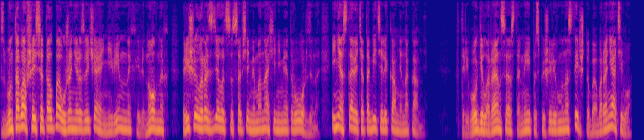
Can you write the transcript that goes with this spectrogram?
Взбунтовавшаяся толпа, уже не различая невинных и виновных, решила разделаться со всеми монахинями этого ордена и не оставить от обители камня на камне. В тревоге Лоренцо остальные поспешили в монастырь, чтобы оборонять его,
